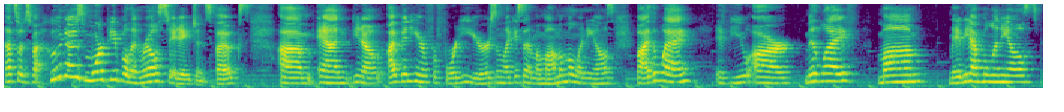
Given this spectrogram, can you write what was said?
that's what it's about. Who knows more people than real estate agents, folks? Um, and, you know, I've been here for 40 years. And like I said, I'm a mom of millennials. By the way, if you are midlife, mom, maybe have millennials,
